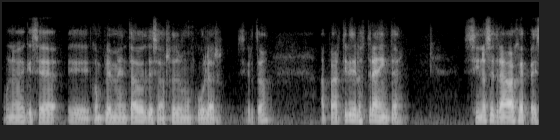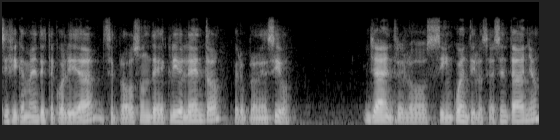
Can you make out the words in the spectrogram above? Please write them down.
una vez que se ha eh, complementado el desarrollo muscular, ¿cierto? A partir de los 30, si no se trabaja específicamente esta cualidad, se produce un declive lento pero progresivo. Ya entre los 50 y los 60 años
